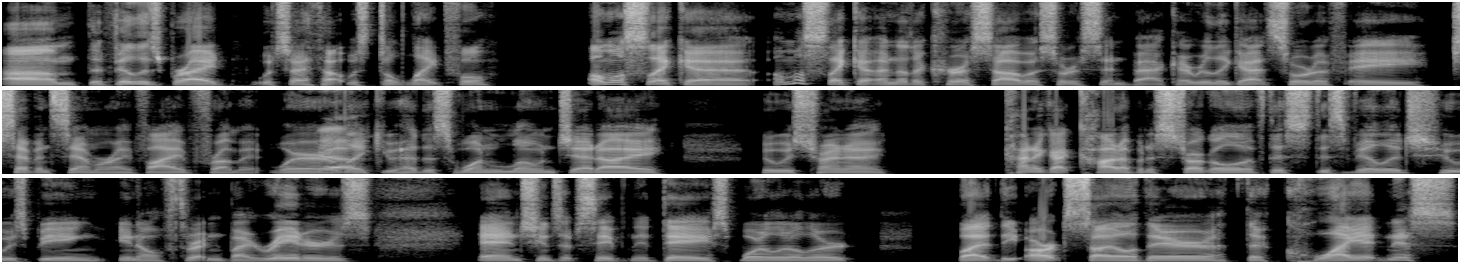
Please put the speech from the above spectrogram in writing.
Um, the Village Bride, which I thought was delightful, almost like a almost like a, another Kurosawa sort of send back. I really got sort of a Seven Samurai vibe from it, where Yeah. like you had this one lone Jedi who was trying to kind of got caught up in a struggle of this this village who was being you know threatened by raiders, and she ends up saving the day. Spoiler alert. But the art style there, the quietness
